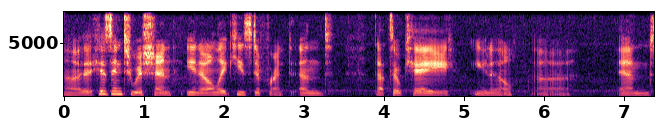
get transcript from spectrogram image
uh, his intuition, you know, like he's different, and that's okay, you know. Uh, and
